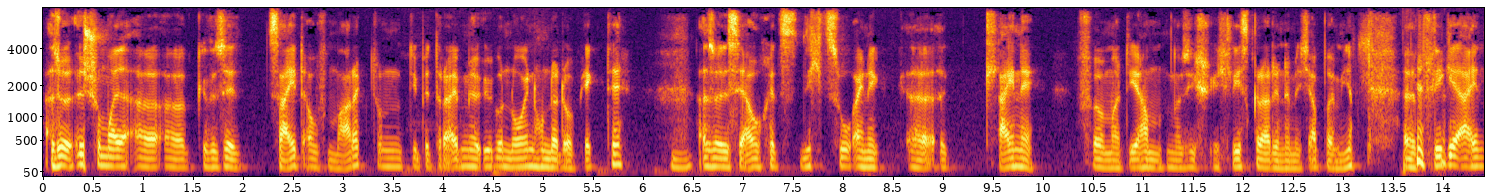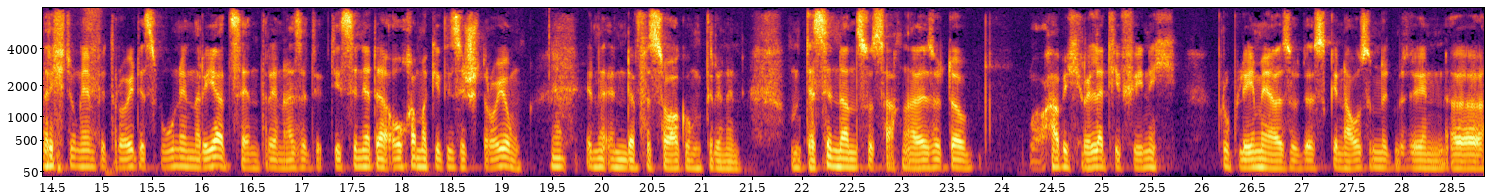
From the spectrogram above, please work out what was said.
Also ist schon mal äh, eine gewisse Zeit auf dem Markt und die betreiben ja über 900 Objekte. Mhm. Also ist ja auch jetzt nicht so eine äh, kleine Firma, die haben, also ich, ich lese gerade nämlich ab bei mir, äh, Pflegeeinrichtungen, betreutes Wohnen, Reha-Zentren, also die, die, sind ja da auch einmal gewisse Streuung ja. in, in der Versorgung drinnen. Und das sind dann so Sachen, also da habe ich relativ wenig Probleme. Also das genauso mit, mit den äh,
